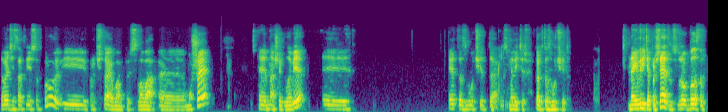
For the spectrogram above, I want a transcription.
Давайте я сейчас открою и прочитаю вам то есть, слова э, Муше э, в нашей главе. Э, это звучит так. Смотрите, как это звучит. На иврите прочитается, было сразу.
